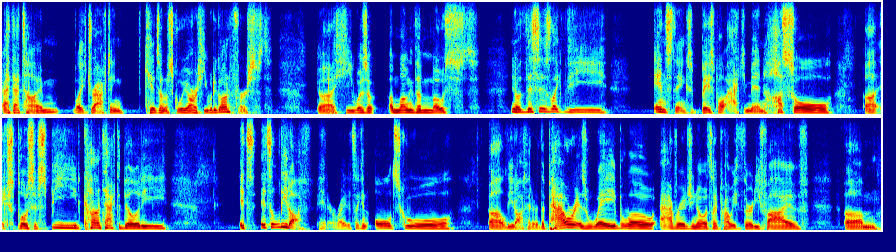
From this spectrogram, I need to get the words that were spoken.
at that time, like drafting kids on a schoolyard, he would have gone first. Uh, he was a, among the most, you know, this is like the instincts, baseball acumen, hustle, uh, explosive speed, contact ability it's it's a leadoff hitter, right? It's like an old school uh, leadoff hitter. The power is way below average. You know, it's like probably 35 um,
